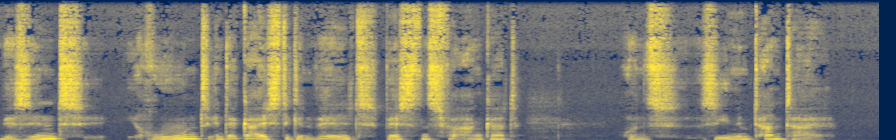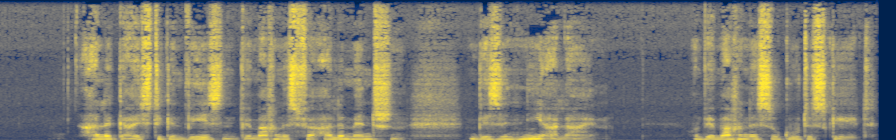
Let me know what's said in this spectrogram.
Wir sind ruhend in der geistigen Welt, bestens verankert, und sie nimmt Anteil. Alle geistigen Wesen, wir machen es für alle Menschen, wir sind nie allein und wir machen es so gut es geht.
